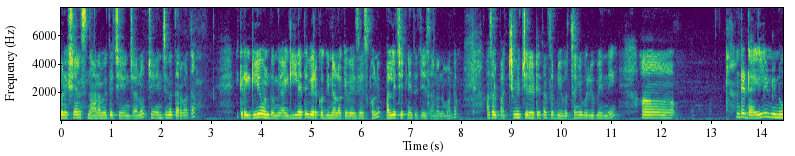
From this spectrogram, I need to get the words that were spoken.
బ్రష్ అండ్ స్నానం అయితే చేయించాను. చేయించిన తర్వాత ఇక్కడ ఇడ్లీ ఉంటుంది. ఆ ఇడ్లీని అయితే వేరొక గిన్నెలోకి వేసేసుకొని పల్లి చట్నీ అయితే చేశాను అనమాట అసలు పచ్చిమిర్చి రేట్ అయితే అసలు బీభత్సంగా పెరిగిపోయింది. అంటే డైలీ నేను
